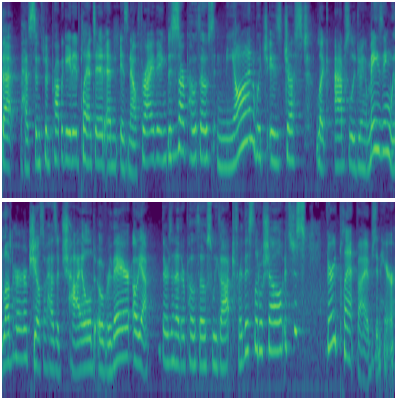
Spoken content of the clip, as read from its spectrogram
that has since been propagated, planted, and is now thriving. This is our Pothos Neon, which is just like absolutely doing amazing. We love her. She also has a child over there. Oh yeah, there's another Pothos we got for this little shelf. It's just very plant vibes in here.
